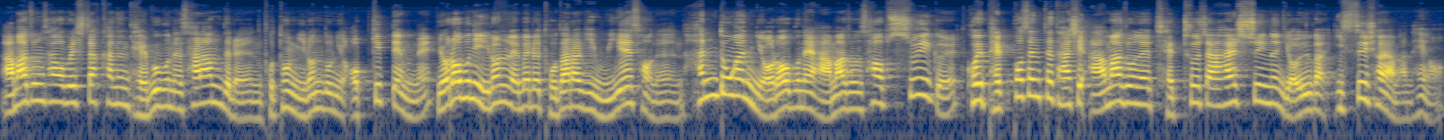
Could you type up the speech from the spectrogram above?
아마존 사업을 시작하는 대부분의 사람들은 보통 이런 돈이 없기 때문에 여러분이 이런 레벨에 도달하기 위해서는 한동안 여러분의 아마존 사업 수익을 거의 100% 다시 아마존에 재투자할 수 있는 여유가 있으셔야만 해요.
